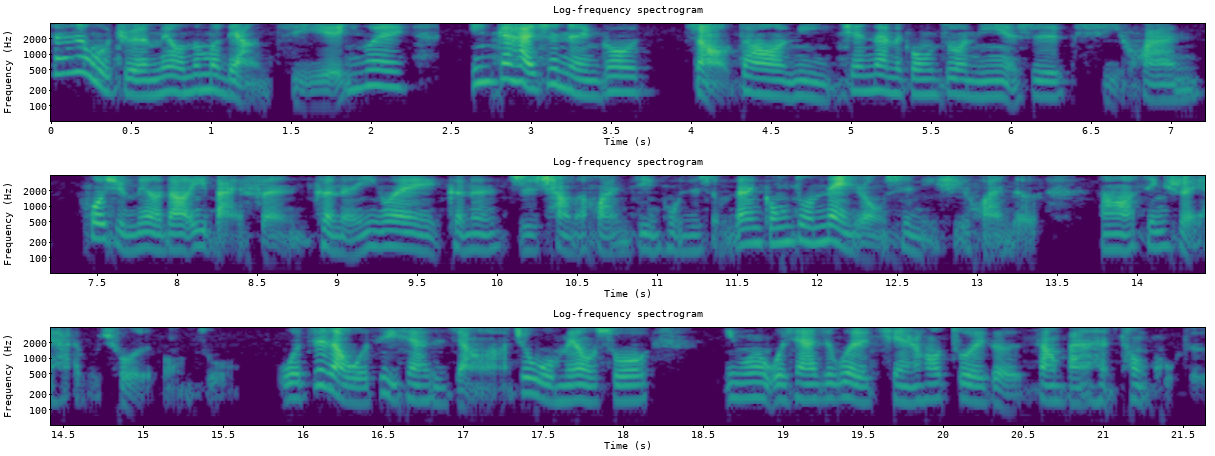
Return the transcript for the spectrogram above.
但是我觉得没有那么两极，因为应该还是能够找到你现在的工作，你也是喜欢。或许没有到一百分，可能因为可能职场的环境或者什么，但是工作内容是你喜欢的，然后薪水还不错的工作，我至少我自己现在是这样啦，就我没有说因为我现在是为了钱，然后做一个上班很痛苦的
